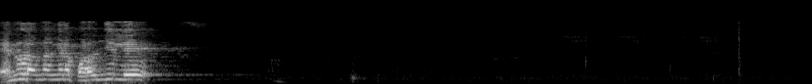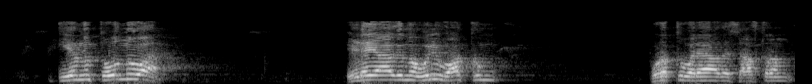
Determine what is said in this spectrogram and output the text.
എന്നോട് അന്ന് അങ്ങനെ പറഞ്ഞില്ലേ? എന്ന് തോന്നുവാൻ ഇടയാകുന്ന ഒരു വാക്കും പുറത്തു വരാതെ ശാസ്ത്രം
